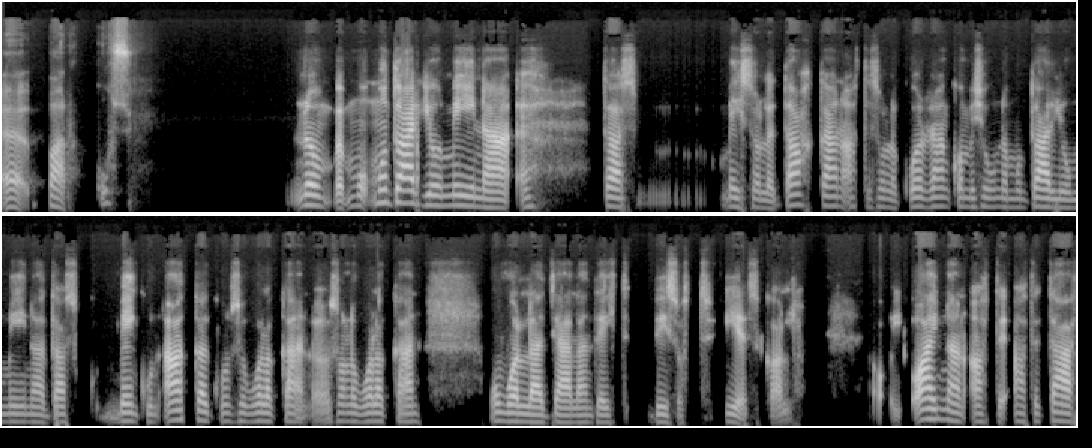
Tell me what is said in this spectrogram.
ö, parkkus. No mun minä äh, taas meissä ole tahkaan, että se on kuoraan komissiona mun tarjoon minä taas meidän kun akka, kun se vuolakaan, se on vuolakaan mun vuollaan jäällään teitä viisot ieskalla. Aina, että, että täät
